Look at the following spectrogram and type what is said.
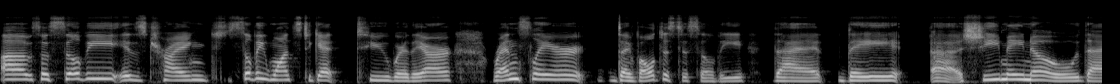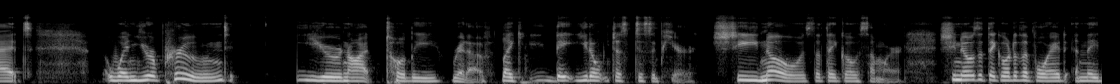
um, so Sylvie is trying. Sylvie wants to get to where they are. Renslayer divulges to Sylvie that they, uh, she may know that when you're pruned, you're not totally rid of. Like they, you don't just disappear. She knows that they go somewhere. She knows that they go to the void, and they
